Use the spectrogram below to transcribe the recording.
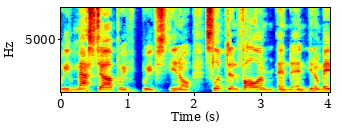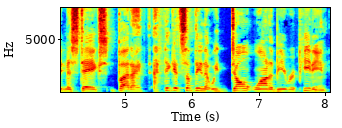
We've messed up. We've, we've, you know, slipped and fallen and, and, you know, made mistakes. But I, I think it's something that we don't want to be repeating.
